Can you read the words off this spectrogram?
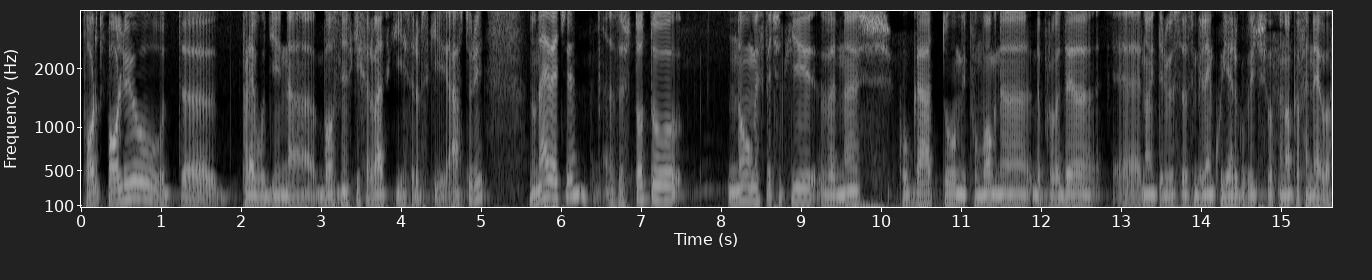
портфолио от преводи на босненски, хрватски и сръбски автори, но най-вече защото много ме впечатли веднъж, когато ми помогна да проведа е, едно интервю с Миленко Ергович в едно кафене в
